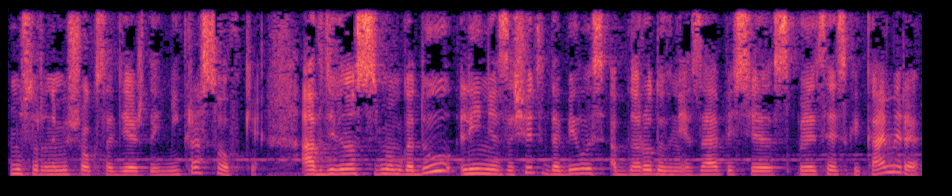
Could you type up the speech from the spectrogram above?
мусорный мешок с одеждой, ни кроссовки. А в 1997 году линия защиты добилась обнародования записи с полицейской камеры,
